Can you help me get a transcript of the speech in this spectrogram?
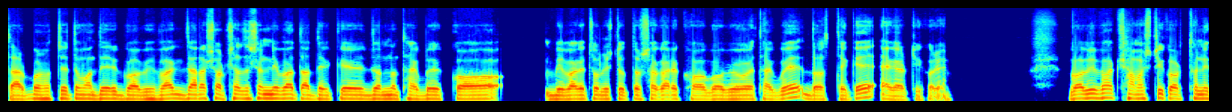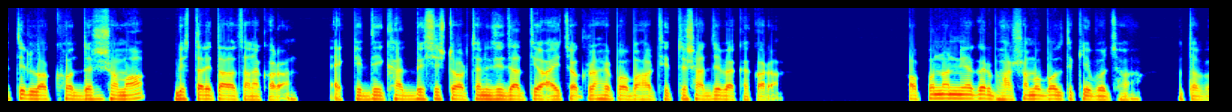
তারপর হচ্ছে তোমাদের গ বিভাগ, যারা শর্ট সাজেশন নিবা তাদেরকে জন্য থাকবে ক বিভাগে চল্লিশটি উত্তর সহকারে খ গ বিভাগে থাকবে দশ থেকে এগারোটি করে। গ বিভাগ, সামষ্টিক অর্থনীতির লক্ষ্য উদ্দেশ্য সম বিস্তারিত আলোচনা করা। একটি দ্বিখাত বিশিষ্ট অর্থনীতি জাতীয় আয় চক্রাহের প্রবাহ চিত্রের সাহায্যে ব্যাখ্যা করা। অপূর্ণ নিয়োগের ভারসাম্য বলতে কি বোঝো? অথবা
